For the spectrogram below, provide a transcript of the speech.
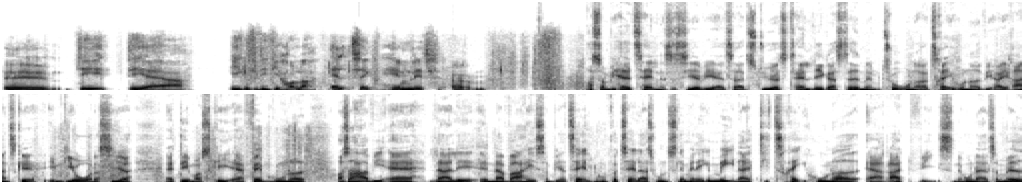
øh, det, det er ikke fordi, de holder alting hemmeligt. Øh, og som vi havde tallene, så siger vi altså, at styrets tal ligger et sted mellem 200 og 300. Vi har iranske NGO'er, der siger, at det måske er 500. Og så har vi af Lale Navahi, som vi har talt med. Hun fortæller, at hun simpelthen ikke mener, at de 300 er retvisende. Hun er altså med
